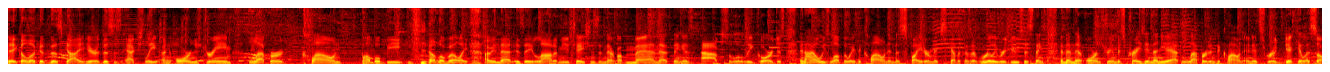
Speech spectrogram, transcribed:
take a look at this guy here. This is actually an orange dream leopard clown bumblebee yellow belly. I mean, that is a lot of mutations in there, but man, that thing is absolutely gorgeous. And I always love the way the clown and the spider mix together because it really reduces things. And then that orange dream is crazy. And then you add leopard into clown and it's ridiculous. So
